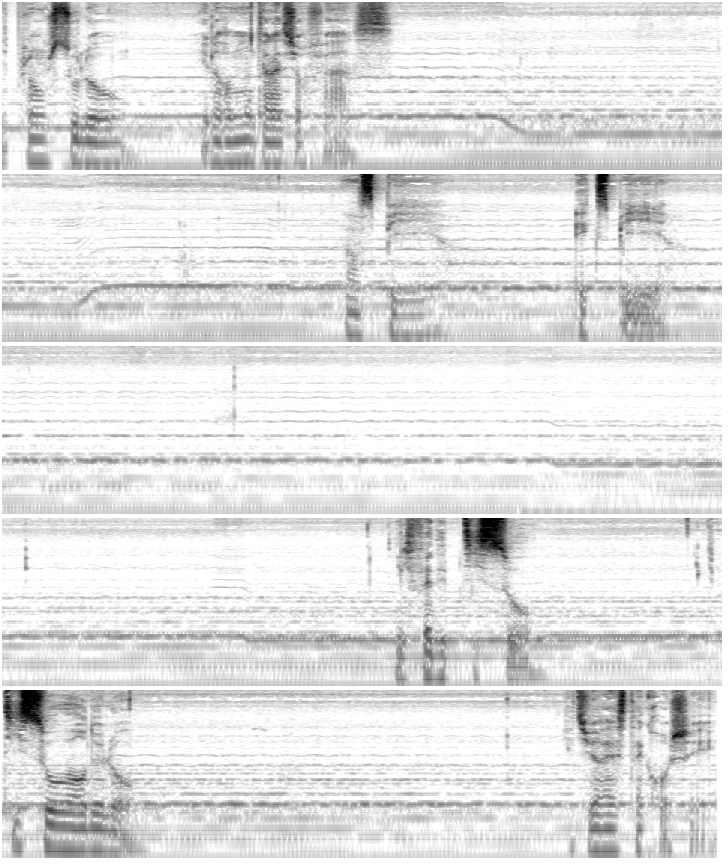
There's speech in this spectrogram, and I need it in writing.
Il plonge sous l'eau, il remonte à la surface. Inspire, expire. Il fait des petits sauts, des petits sauts hors de l'eau. Et tu restes accroché.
